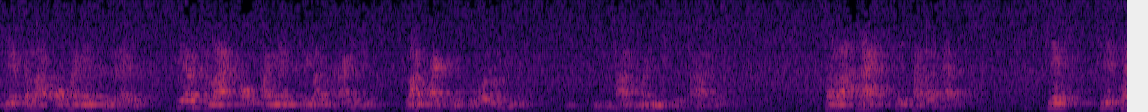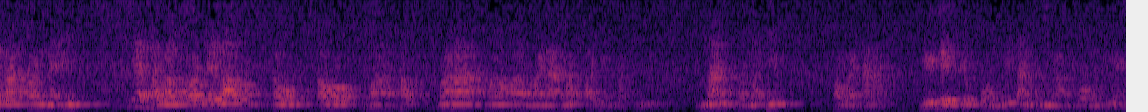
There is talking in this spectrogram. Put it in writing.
เสียสละของภายในคืออะไรเสียสละของภายในคือร่างกาย ร่างกายคือตัวเราเนี่ยถ้าไม่มีสุดท้ายสละได้เสียสละได้เสียเสียสละตอนไหนเนี่ยสำหรับตอนเวลาเราเรามามามาภาวนามาปฏิบัตินั่งสมาธิภาวนาหรือเดินจงกรมหรือการทำงานพร้อมเพียง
